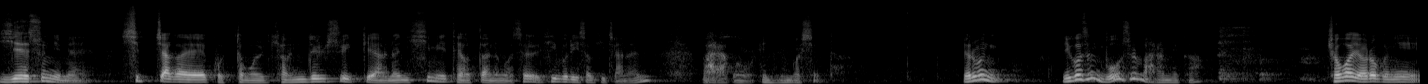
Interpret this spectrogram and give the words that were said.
예수님의 십자가의 고통을 견딜 수 있게 하는 힘이 되었다는 것을 히브리서 기자는 말하고 있는 것입니다. 여러분 이것은 무엇을 말합니까? 저와 여러분이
